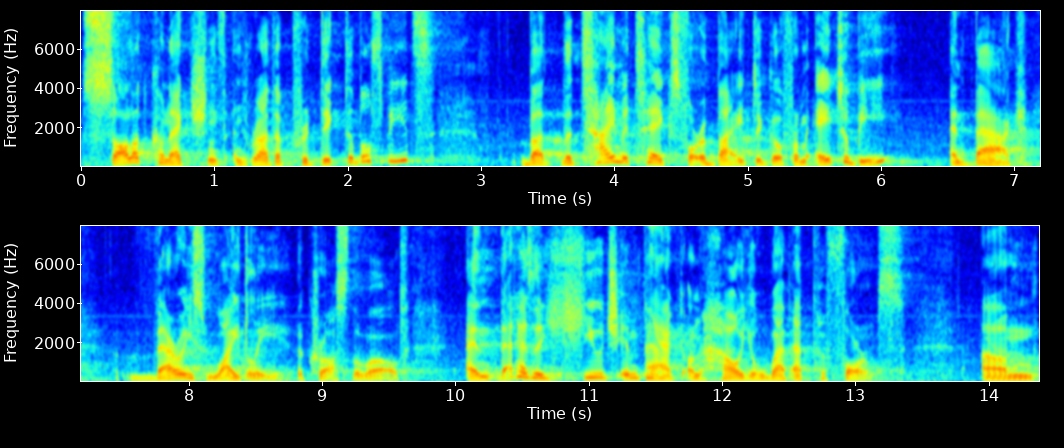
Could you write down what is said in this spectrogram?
solid connections and rather predictable speeds, but the time it takes for a byte to go from A to B and back varies widely across the world. And that has a huge impact on how your web app performs. Um,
